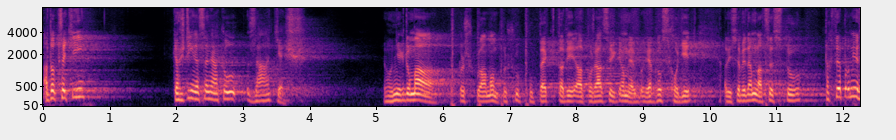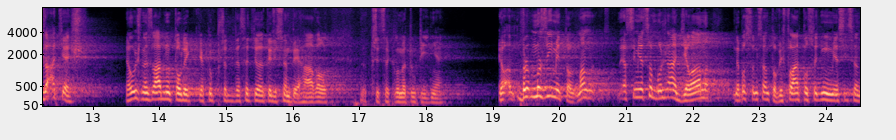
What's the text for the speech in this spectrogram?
A to třetí, každý nese nějakou zátěž. Jo, někdo má trošku, já mám trošku pupek tady a pořád si říkám, jak, jak ho schodit. A když se vydám na cestu, tak to je pro mě zátěž. Já už nezvládnu tolik, jako před deseti lety, když jsem běhával 30 km týdně. Jo, mrzí mi to. Mám, já si něco možná dělám, nebo jsem se to vyflák poslední měsíce,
